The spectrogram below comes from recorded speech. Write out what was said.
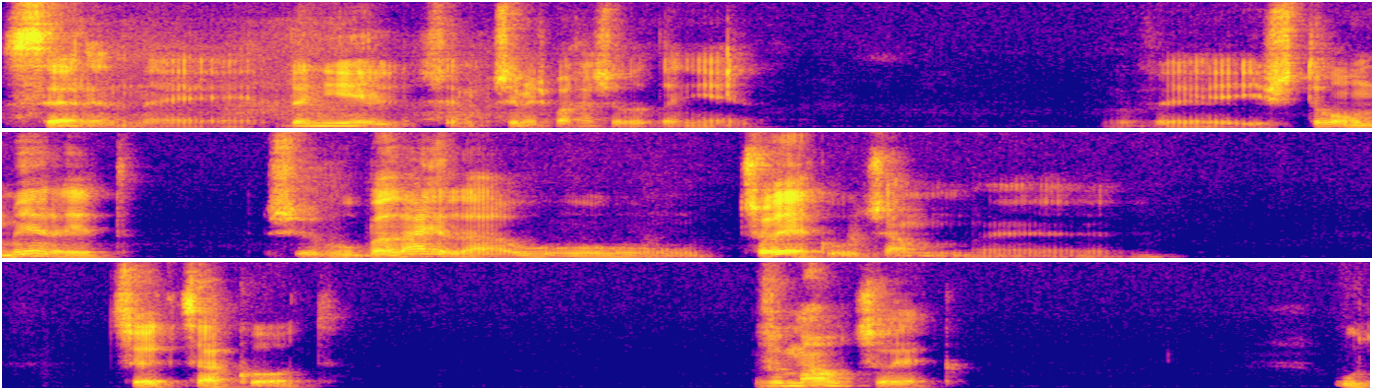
סרן אה, דניאל, שם, שם משפחה שלו דניאל, ואשתו אומרת שהוא בלילה, הוא צועק, הוא שם אה, צועק צעקות. ומה הוא צועק? הוא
